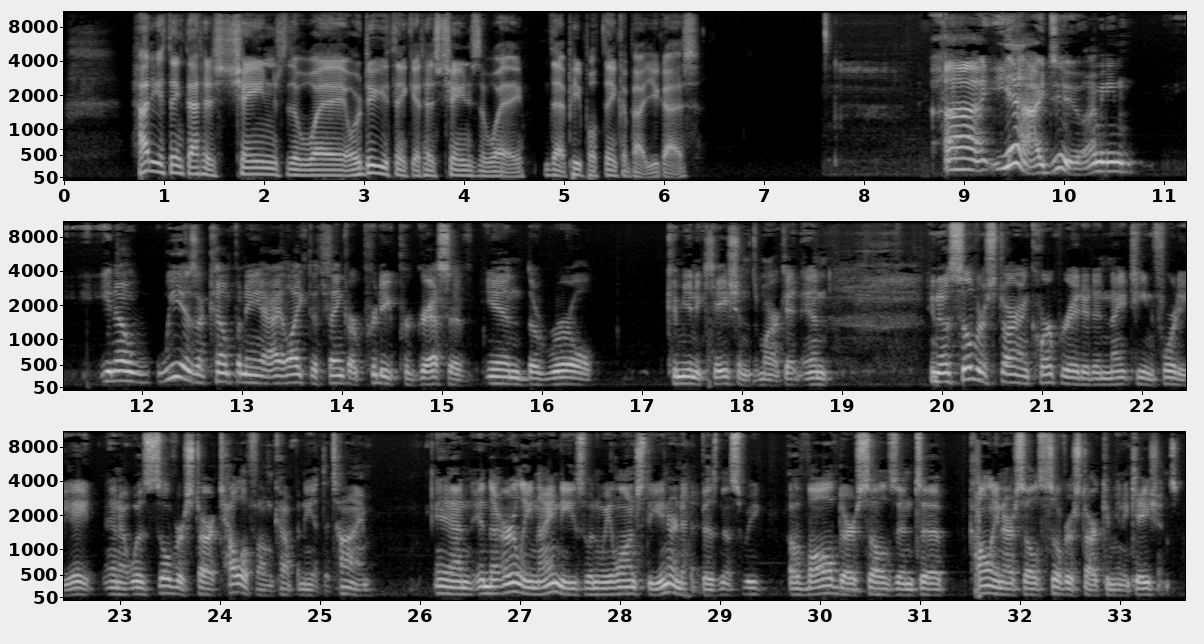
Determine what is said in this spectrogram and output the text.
how do you think that has changed the way, or do you think it has changed the way that people think about you guys? Uh, yeah, I do. I mean, you know, we as a company, I like to think, are pretty progressive in the rural communications market. And, you know, Silver Star incorporated in 1948, and it was Silver Star Telephone Company at the time. And in the early 90s, when we launched the internet business, we evolved ourselves into calling ourselves Silver Star Communications.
